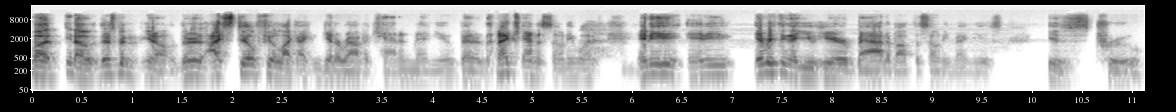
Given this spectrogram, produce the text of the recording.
but you know, there's been you know there. I still feel like I can get around a Canon menu better than I can a Sony one. Any any everything that you hear bad about the Sony menus is true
